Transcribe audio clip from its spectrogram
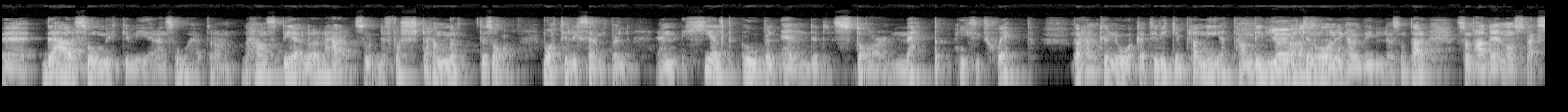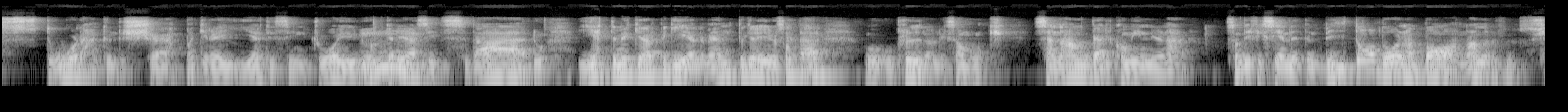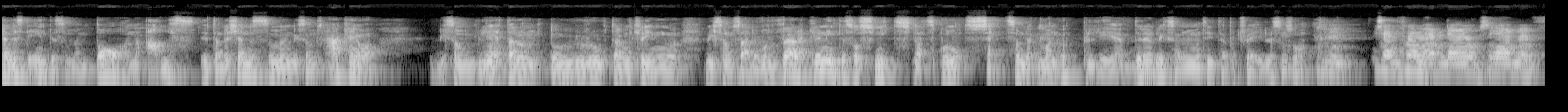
Eh, det är så mycket mer än så hävdar han. När han spelade det här så det första han möttes av var till exempel en helt open-ended star map i sitt skepp. Där han kunde åka till vilken planet han ville, Ja, vilken alltså- ordning han ville och sånt där. Som hade någon slags store där han kunde köpa grejer till sin droid och Mm. uppgradera sitt svärd och jättemycket RPG-element och grejer och sånt där. Och, och prylar liksom. Och sen när han väl kom in i den här som vi fick se en liten bit av då, den här banan, så kändes det inte som en bana alls. Utan det kändes som en, liksom, här kan jag liksom leta runt och rota omkring och liksom så här. Det var verkligen inte så snitslats på något sätt som det, man upplevde det liksom när man tittar på trailers och så. Mm. Sen framhävde han också det här med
